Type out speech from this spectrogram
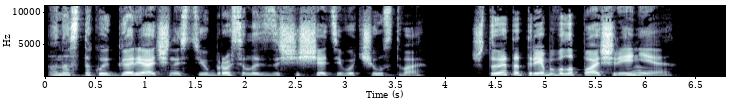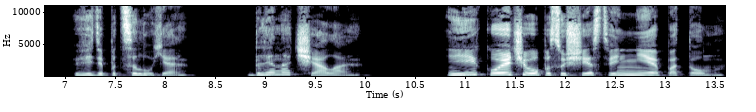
Она с такой горячностью бросилась защищать его чувства, что это требовало поощрения в виде поцелуя для начала и кое-чего посущественнее потом.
